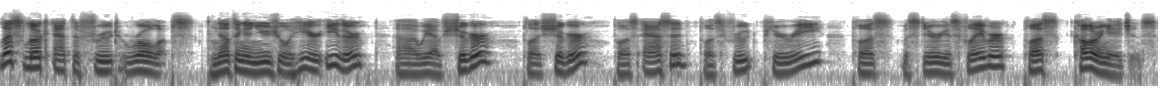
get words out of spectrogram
Let's look at the fruit roll ups. Nothing unusual here either. Uh, we have sugar plus sugar plus acid plus fruit puree plus mysterious flavor plus coloring agents.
